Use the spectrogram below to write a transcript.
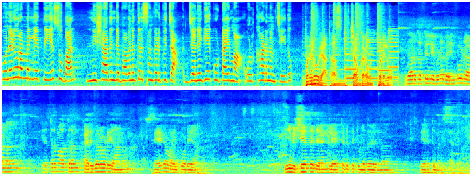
Punalur M L A P S Supal നിഷാദിന്റെ ഭവനത്തിൽ സംഘടിപ്പിച്ച ജനകീയ കൂട്ടായ്മ ഉദ്ഘാടനം ചെയ്തു. പുനലൂർ രാധാസ് പുനലൂർ. യഥാർത്ഥത്തിൽ ഇവിടെ വരുമ്പോഴാണ് എത്രമാത്രം കരുതലോടെയാണ് സ്നേഹവായ്പോടെയാണ് ഈ വിഷയത്തെ ജനങ്ങൾ ഏറ്റെടുത്തിട്ടുള്ളത് എന്ന് നേരിട്ട് മനസ്സിലാക്കുന്നത്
